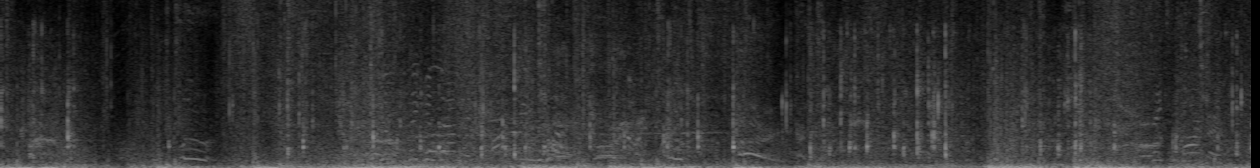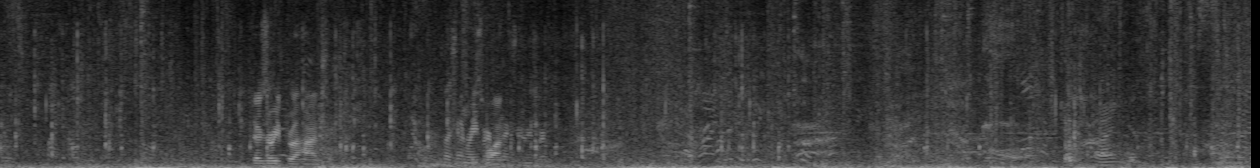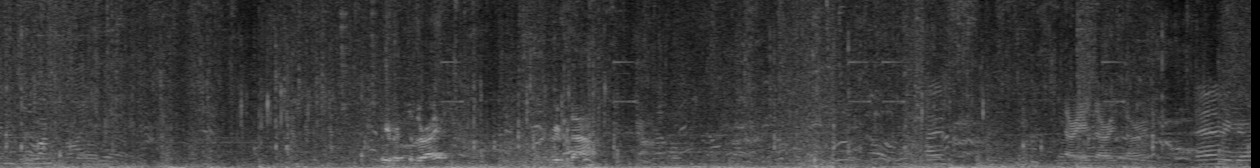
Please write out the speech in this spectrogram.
There's a Reaper behind. Push on There's Reaper, one. push Reaper. Reaper to the right. Reaper down. Sorry, sorry, sorry. There we go.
